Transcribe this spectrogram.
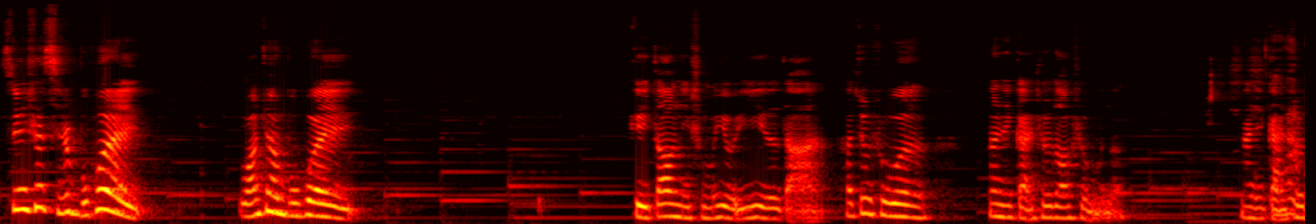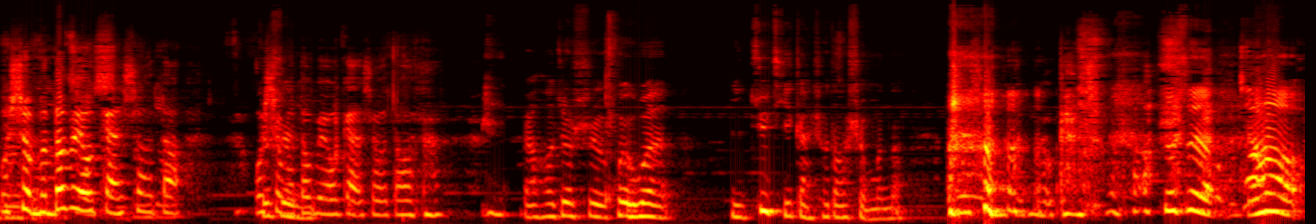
咨询师其实不会，完全不会给到你什么有意义的答案，他就是问，那你感受到什么呢？那你感受到我什么都没有感受到，我什么都没有感受到呢，然后就是会问你具体感受到什么呢？我什么都没有感受到。就是然后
